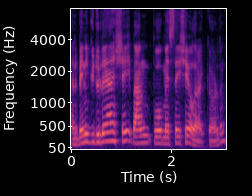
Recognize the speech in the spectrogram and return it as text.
Hani beni güdüleyen şey ben bu mesleği şey olarak gördüm.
